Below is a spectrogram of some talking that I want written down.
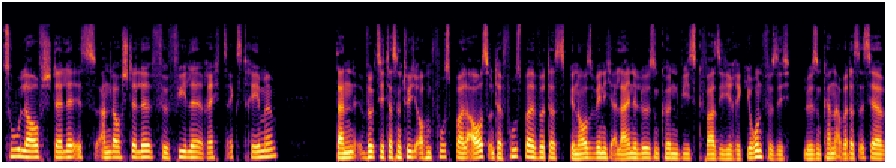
Zulaufstelle ist, Anlaufstelle für viele Rechtsextreme, dann wirkt sich das natürlich auch im Fußball aus und der Fußball wird das genauso wenig alleine lösen können, wie es quasi die Region für sich lösen kann. Aber das ist ja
